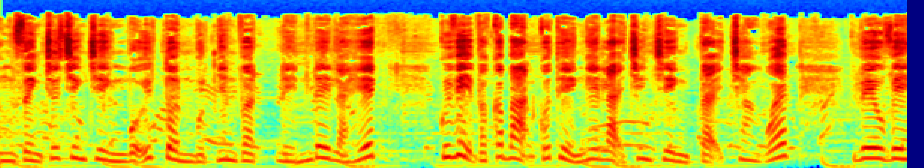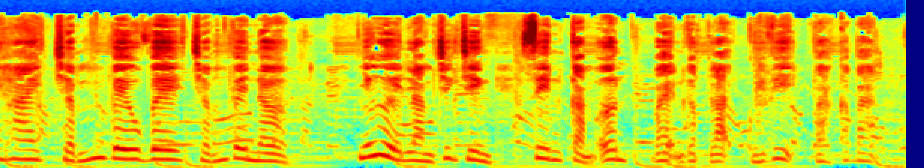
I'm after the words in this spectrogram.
lượng dành cho chương trình mỗi tuần một nhân vật đến đây là hết. Quý vị và các bạn có thể nghe lại chương trình tại trang web vov2.vov.vn. Những người làm chương trình, xin cảm ơn và hẹn gặp lại quý vị và các bạn.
